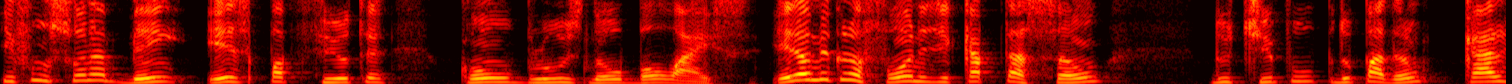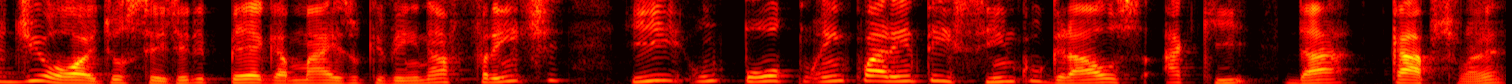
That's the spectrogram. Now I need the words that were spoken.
e funciona bem esse pop filter com o Blue Snowball Ice. Ele é um microfone de captação do tipo do padrão cardioide, ou seja, ele pega mais o que vem na frente e um pouco em 45 graus aqui da cápsula, né?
